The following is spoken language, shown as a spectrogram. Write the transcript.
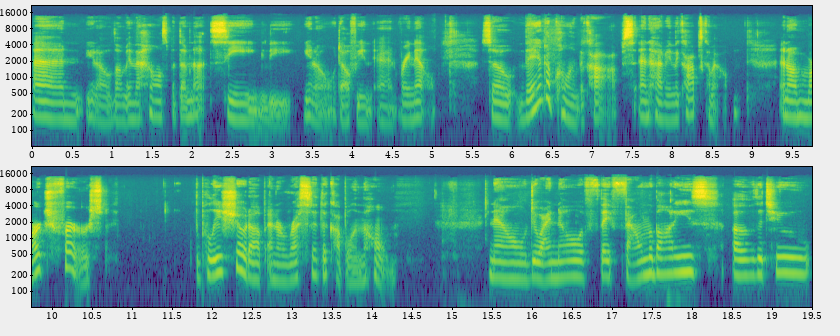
and, you know, them in the house, but them not seeing the, you know, Delphine and Rainelle. So they end up calling the cops and having the cops come out. And on March 1st, the police showed up and arrested the couple in the home. Now, do I know if they found the bodies of the two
